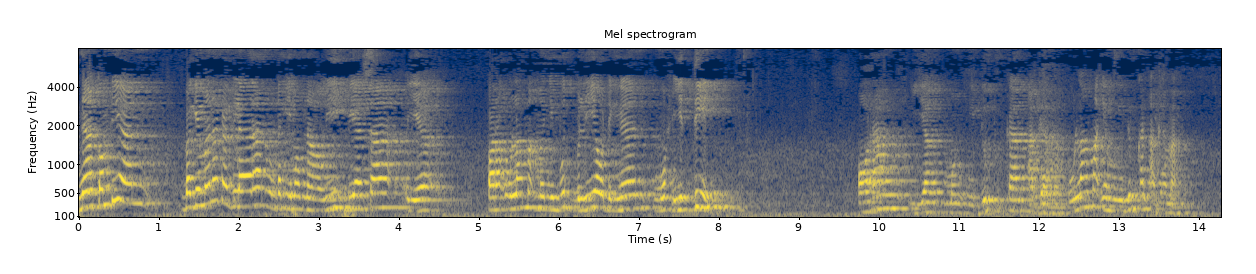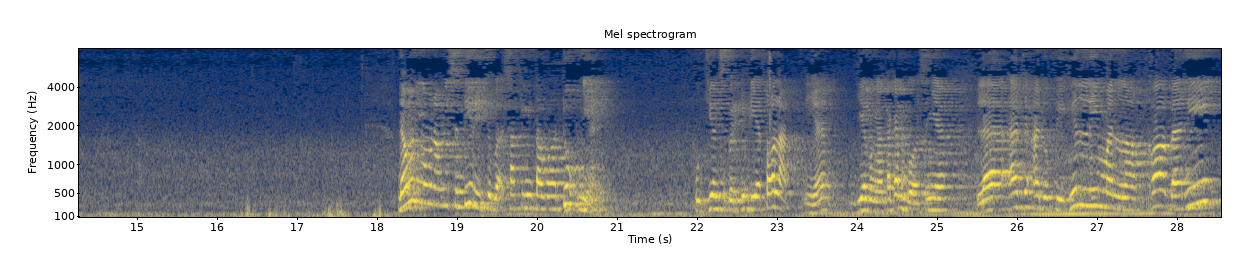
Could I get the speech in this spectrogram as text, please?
Nah, kemudian bagaimana kegelaran untuk Imam Nawawi? Biasa ya Para ulama menyebut beliau dengan Muhyiddin Orang yang menghidupkan agama Ulama yang menghidupkan agama Namun Imam Nawawi sendiri coba saking tawaduknya Pujian seperti itu dia tolak ya. Dia mengatakan bahwasanya La aj'alu fi hilli man laqabani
